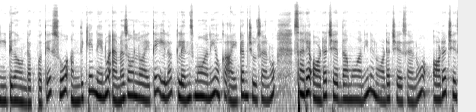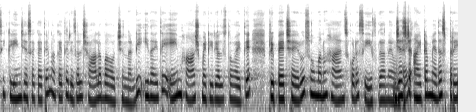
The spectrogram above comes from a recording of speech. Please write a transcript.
నీట్గా ఉండకపోతే. సో అందుకే నేను అమెజాన్లో అయితే ఇలా క్లెన్స్మో అని ఒక ఐటెం చూశాను. సరే ఆర్డర్ చేద్దాము అని నేను ఆర్డర్ చేశాను. ఆర్డర్ చేసి క్లీన్ చేసాకైతే నాకైతే రిజల్ట్ చాలా బాగా వచ్చిందండి. ఇదైతే ఏం హార్ష్ మెటీరియల్స్తో అయితే ప్రిపేర్ చేయరు. సో మనం హ్యాండ్స్ కూడా సేఫ్గానే జస్ట్ ఐటమ్ మీద స్ప్రే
